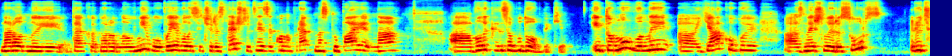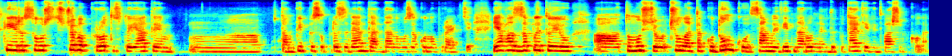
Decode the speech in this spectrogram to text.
народної так народного гніву виявилося через те, що цей законопроект наступає на а, великих забудовників, і тому вони е, якоби е, знайшли ресурс. Людський ресурс, щоб протистояти е, там підпису президента в даному законопроекті. Я вас запитую, тому що чула таку думку саме від народних депутатів, від ваших колег.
